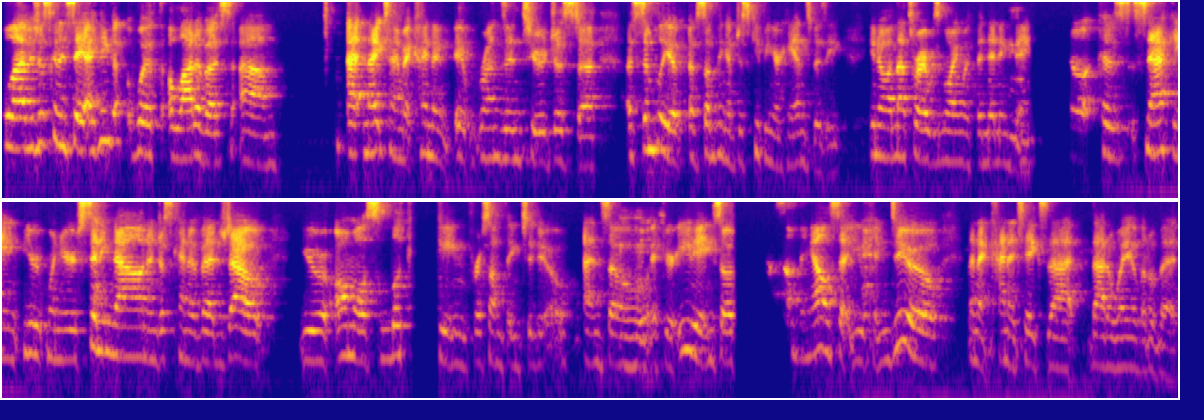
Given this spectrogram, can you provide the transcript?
Well, I was just going to say, I think with a lot of us, um, at nighttime, it kind of it runs into just a, a simply of, of, something of just keeping your hands busy, you know, and that's where I was going with the knitting mm-hmm. thing, because you know, snacking, you're when you're sitting down and just kind of vegged out, you're almost looking for something to do, and so mm-hmm. if you're eating, so if something else that you can do, then it kind of takes that that away a little bit.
